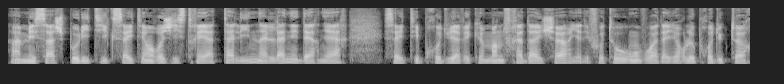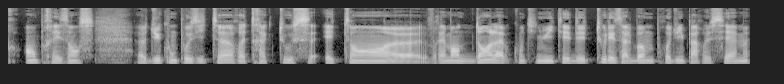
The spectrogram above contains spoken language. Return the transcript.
un message politique. Ça a été enregistré à Tallinn l'année dernière. Ça a été produit avec Manfred Eicher. Il y a des photos où on voit d'ailleurs le producteur en présence euh, du compositeur. Tractus étant euh, vraiment dans la continuité de tous les albums produits par ECM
